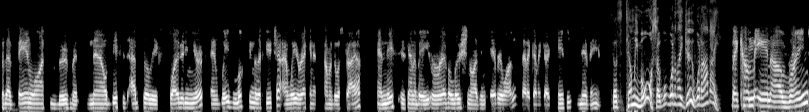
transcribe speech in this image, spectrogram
for the van life movement. Now, this has absolutely exploded in Europe, and we've looked into the future, and we reckon it's coming to Australia. and this is going to be revolutionising everyone that are going to go camping in their vans. Tell, tell me more. So, what, what do they do? What are they? They come in a range.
